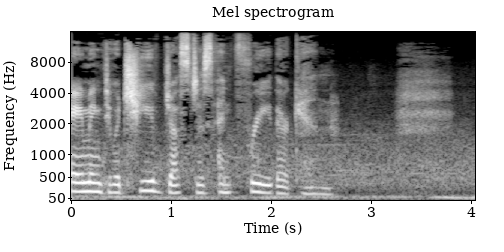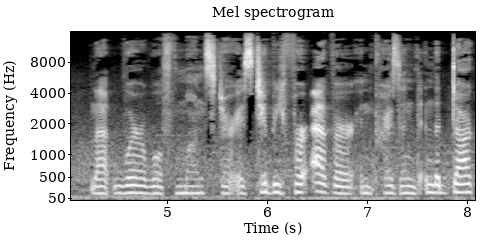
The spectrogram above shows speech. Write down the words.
aiming to achieve justice and free their kin. That werewolf monster is to be forever imprisoned in the dark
